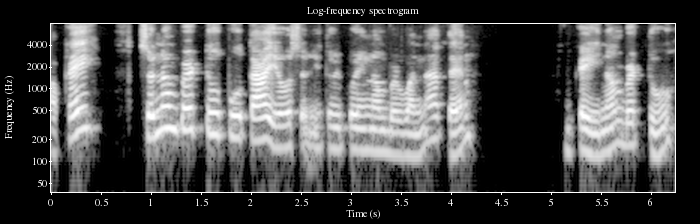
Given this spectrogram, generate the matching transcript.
Okay? So, number 2 po tayo. So, ito po yung number 1 natin. Okay, number 2.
